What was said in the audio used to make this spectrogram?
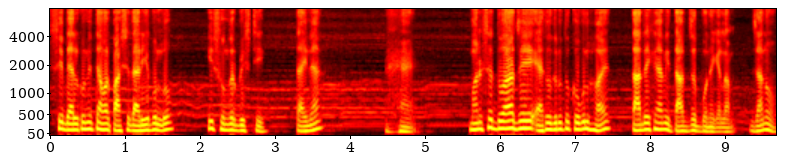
সে ব্যালকনিতে আমার পাশে দাঁড়িয়ে বলল, কি সুন্দর বৃষ্টি, তাই না? হ্যাঁ মানুষের দোয়া যে এত দ্রুত কবুল হয়, তা দেখে আমি তাজ্জব বনে গেলাম, জানো?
